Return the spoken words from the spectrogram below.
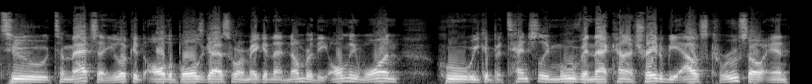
to to match that. You look at all the Bulls guys who are making that number. The only one who we could potentially move in that kind of trade would be Alex Caruso, and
